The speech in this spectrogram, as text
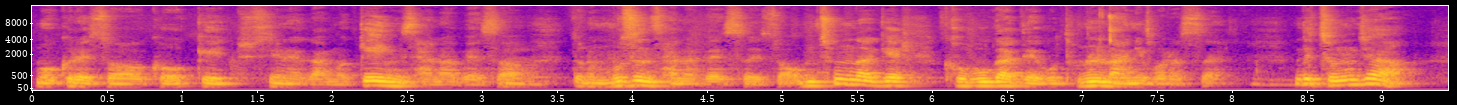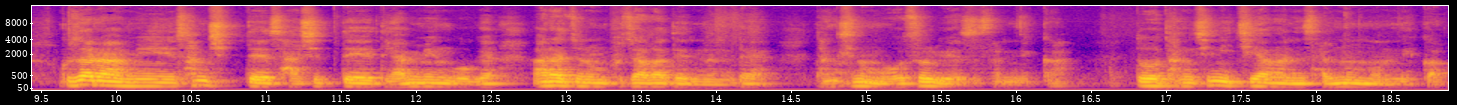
뭐 그래서 그 업계에 투신해가 뭐 게임 산업에서 음. 또는 무슨 산업에서 해서 엄청나게 거부가 되고 돈을 많이 벌었어요. 근데 정작 그 사람이 30대, 40대에 대한민국에 알아주는 부자가 됐는데 당신은 무엇을 위해서 삽니까? 또 당신이 지향하는 삶은 뭡니까?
